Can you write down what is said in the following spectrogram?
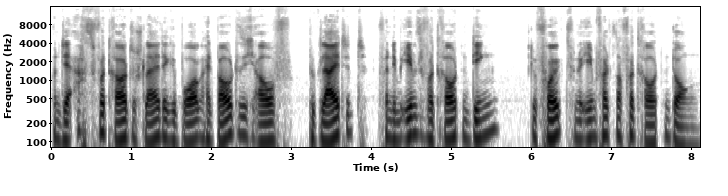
und der ach so vertraute Schleier der Geborgenheit baute sich auf, begleitet von dem ebenso vertrauten Ding, gefolgt von dem ebenfalls noch vertrauten Dong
